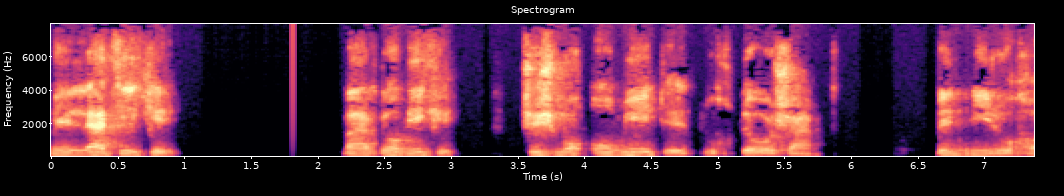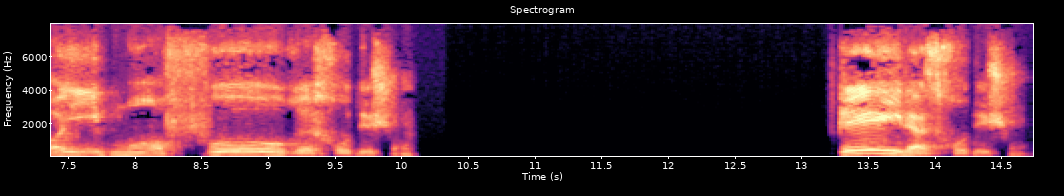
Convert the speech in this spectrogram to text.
ملتی که مردمی که چشم امید دوخته باشند به نیروهای مافوق خودشون غیر از خودشون.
